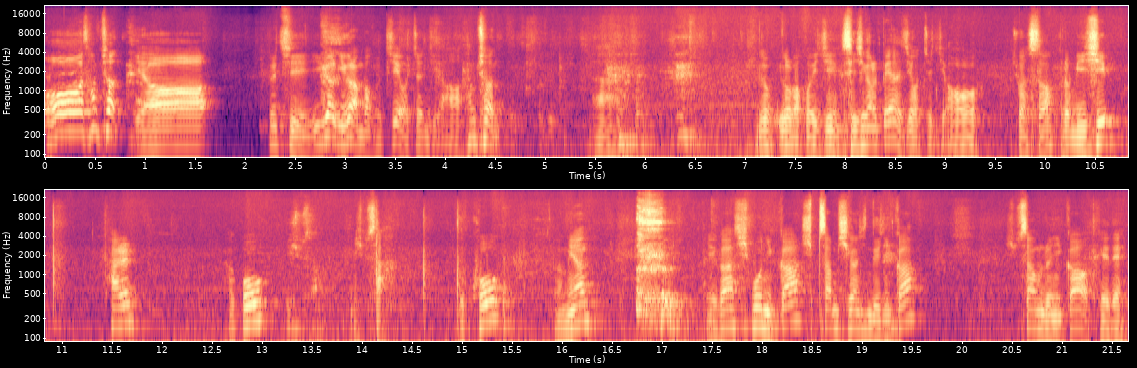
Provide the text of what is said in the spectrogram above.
오, 3천. 야. 그렇지. 이걸 이걸 안 바꿨지? 어쩐지. 아 3천. 아 이걸 이걸 바꿔야지 3시간을 빼야지 어쩐지 어 좋았어 그럼 28 하고 24 24 넣고 그러면 얘가 15니까 13시간씩 넣으니까 13을 넣으니까 어떻게 돼?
